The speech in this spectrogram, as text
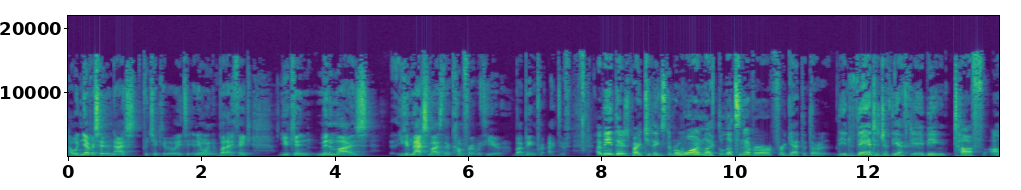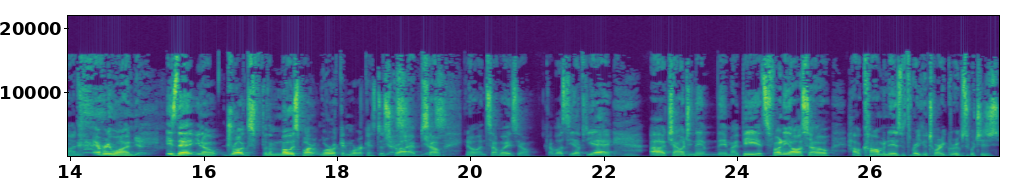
I would never say they're nice particularly to anyone, but I think you can minimize you can maximize their comfort with you by being proactive. I mean, there's probably two things. Number one, like let's never forget that the the advantage of the FDA being tough on everyone Yeah. Is that you know drugs for the most part work and work as described. yes. So you know, in some ways, you know, God bless the FDA. Uh, challenging they they might be. It's funny also how common it is with regulatory groups, which is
